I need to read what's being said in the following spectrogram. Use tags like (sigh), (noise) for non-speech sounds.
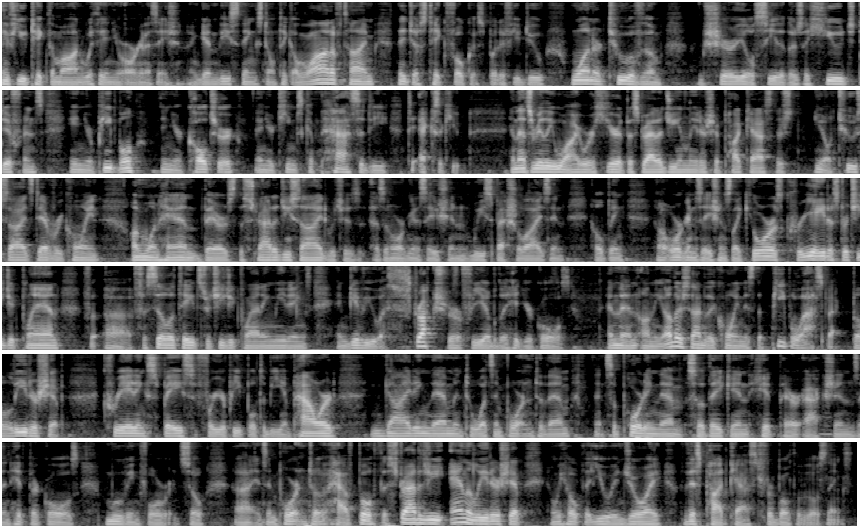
if you take them on within your organization. Again, these things don't take a lot of time, they just take focus. But if you do one or two of them, I'm sure you'll see that there's a huge difference in your people, in your culture, and your team's capacity to execute. And that's really why we're here at the Strategy and Leadership Podcast. There's, you know, two sides to every coin. On one hand, there's the strategy side, which is as an organization, we specialize in helping uh, organizations like yours create a strategic plan, f- uh, facilitate strategic planning meetings, and give you a structure for you able to hit your goals. And then on the other side of the coin is the people aspect, the leadership, creating space for your people to be empowered, guiding them into what's important to them, and supporting them so they can hit their actions and hit their goals moving forward. So uh, it's important to have both the strategy and the leadership, and we hope that you enjoy this podcast for both of those things.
